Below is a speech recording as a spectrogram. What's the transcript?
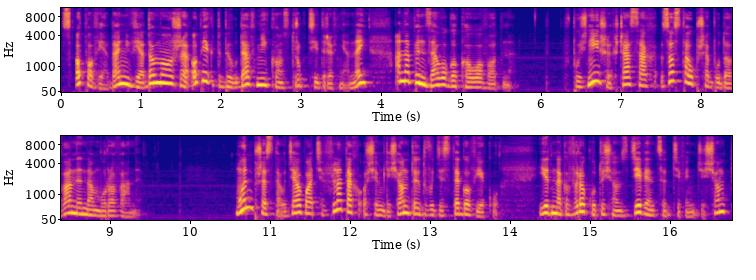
Z opowiadań wiadomo, że obiekt był dawniej konstrukcji drewnianej, a napędzało go koło wodne. W późniejszych czasach został przebudowany na murowany. Młyn przestał działać w latach 80. XX wieku, jednak w roku 1990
